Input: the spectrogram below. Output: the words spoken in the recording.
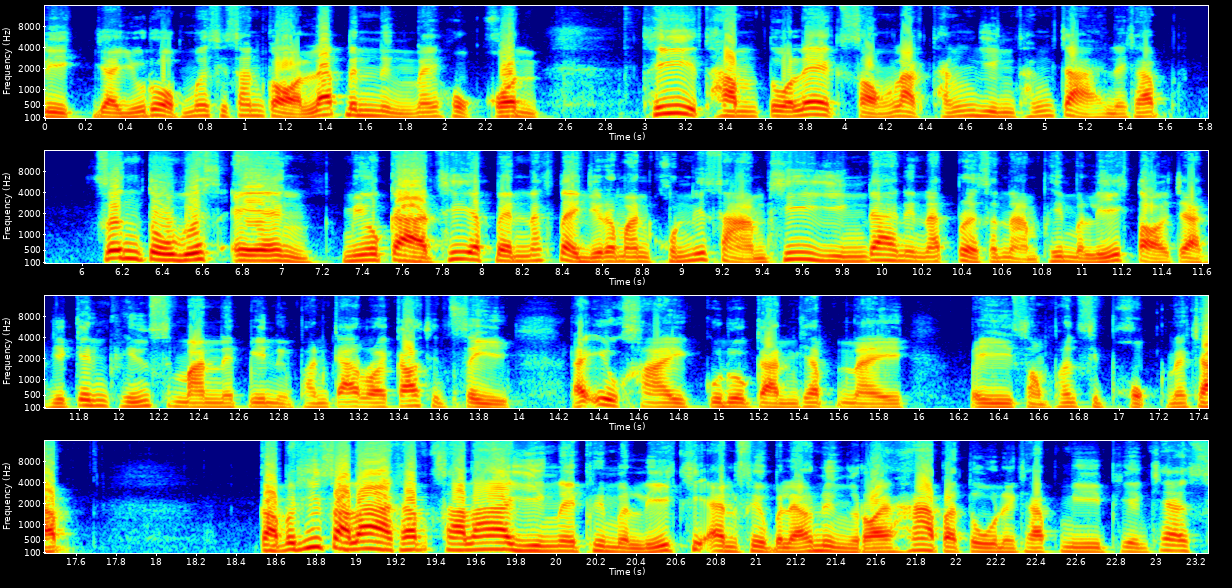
ลีกใหญ่ยุโรปเมื่อซีซั่นก่อน และเป็นหนึ่งใน 6 คน ที่ทำตัวเลข 2 หลักทั้งยิงทั้งจ่ายนะครับ ซึ่งตัววิสเองมีโอกาสที่จะเป็นนักเตะเยอรมันคนที่ 3 ที่ยิงได้ในนัดเปิดสนามพรีเมียร์ลีกต่อจากยูเกนครินส์มันในปี 1994 และอิลคายกูโดกันครับในปี 2016 นะครับกลับไปที่ซาร่าครับซาร่ายิงในพรีเมียร์ลีกที่แอนฟิลด์ไปแล้ว 105 ประตูนะครับมีเพียงแค่เซ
